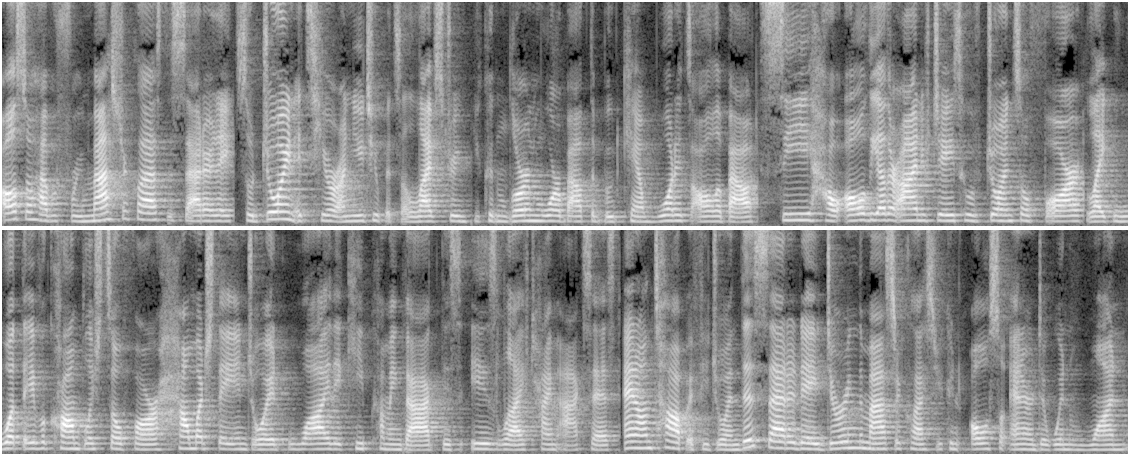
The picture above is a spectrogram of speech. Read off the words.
also have a free masterclass this Saturday. So join. It's here on YouTube. It's a live stream. You can learn more about the bootcamp, what it's all about, see how all the other INFJs who have joined so far, like what they've accomplished so far, how much they enjoyed, why they keep coming back. This is lifetime access. And on top, if you join this Saturday during the masterclass, you can also enter to win one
